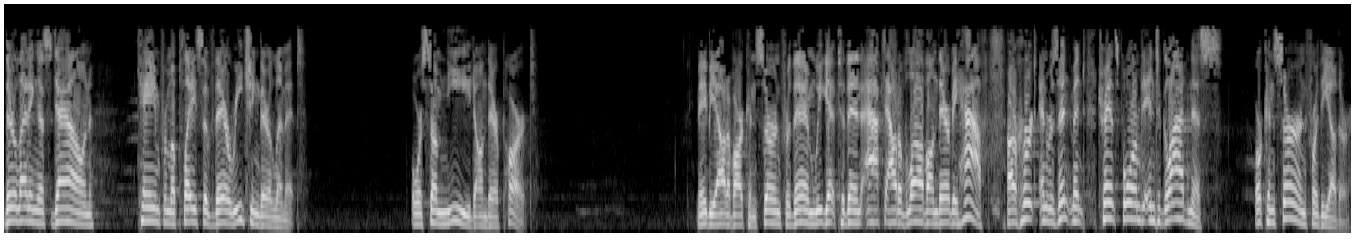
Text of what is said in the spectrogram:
their letting us down came from a place of their reaching their limit, or some need on their part. Maybe out of our concern for them, we get to then act out of love on their behalf. Our hurt and resentment transformed into gladness or concern for the other.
